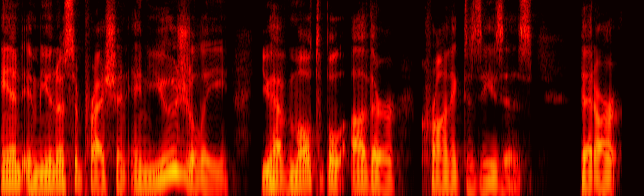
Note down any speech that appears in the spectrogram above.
and immunosuppression. And usually you have multiple other chronic diseases that are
